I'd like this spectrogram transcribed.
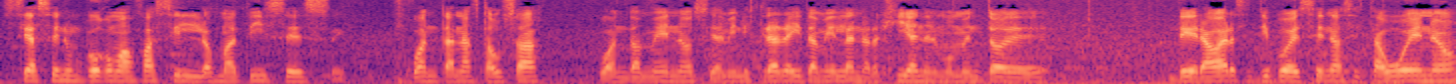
se hacen un poco más fácil los matices, cuánta nafta usás, cuánta menos, y administrar ahí también la energía en el momento de, grabar ese tipo de escenas está bueno.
